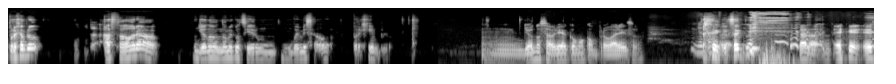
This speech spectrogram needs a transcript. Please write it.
por ejemplo, hasta ahora yo no, me considero un, buen besador, por ejemplo. Mm, yo no sabría cómo comprobar eso. Exacto. Claro, es que es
